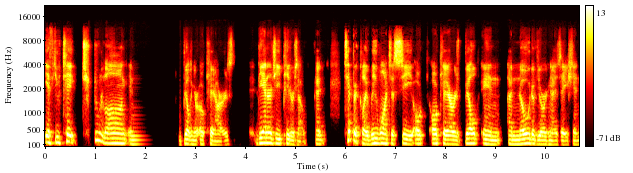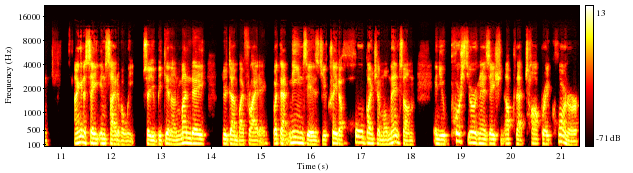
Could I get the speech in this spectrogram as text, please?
If you take too long in building your OKRs, the energy peters out. And typically, we want to see OKRs built in a node of the organization. I'm going to say inside of a week. So you begin on Monday, you're done by Friday. What that means is you create a whole bunch of momentum and you push the organization up to that top right corner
